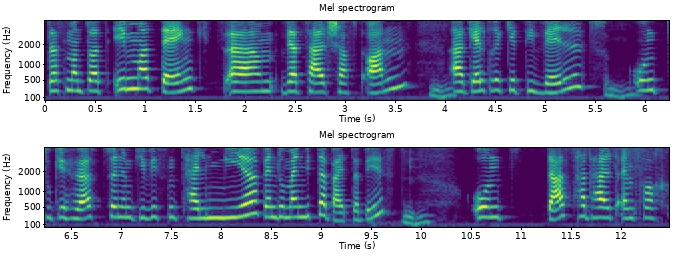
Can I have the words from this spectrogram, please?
dass man dort immer denkt, ähm, wer zahlt, schafft an, mhm. äh, Geld regiert die Welt mhm. und du gehörst zu einem gewissen Teil mir, wenn du mein Mitarbeiter bist. Mhm. Und das hat halt einfach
